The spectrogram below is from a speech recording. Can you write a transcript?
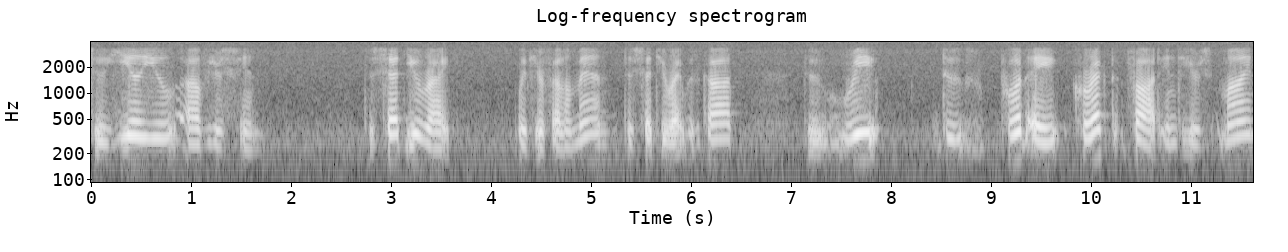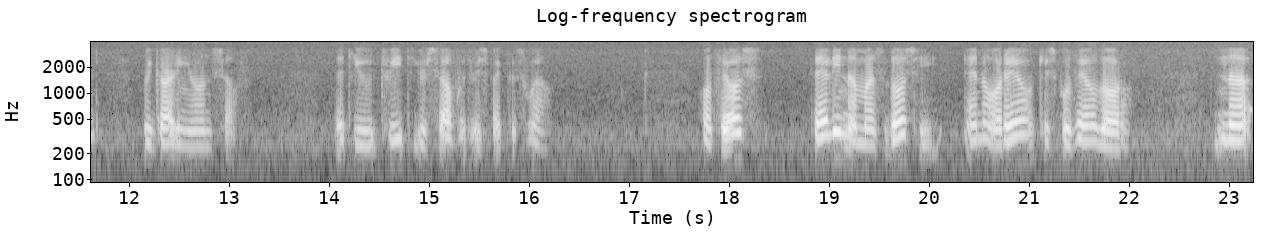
to heal you of your sin, to set you right with your fellow man, to set you right with God, to re, to put a correct thought into your mind regarding your own self, that you treat yourself with respect as well. Ο Θεός θέλει να μας δώσει ένα ωραίο και σπουδαίο δώρο. Να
